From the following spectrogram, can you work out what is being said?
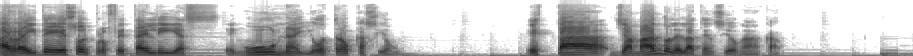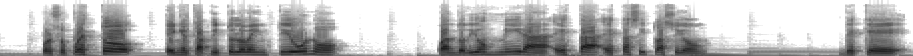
a raíz de eso el profeta Elías en una y otra ocasión está llamándole la atención a Acab. Por supuesto, en el capítulo 21, cuando Dios mira esta, esta situación de que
